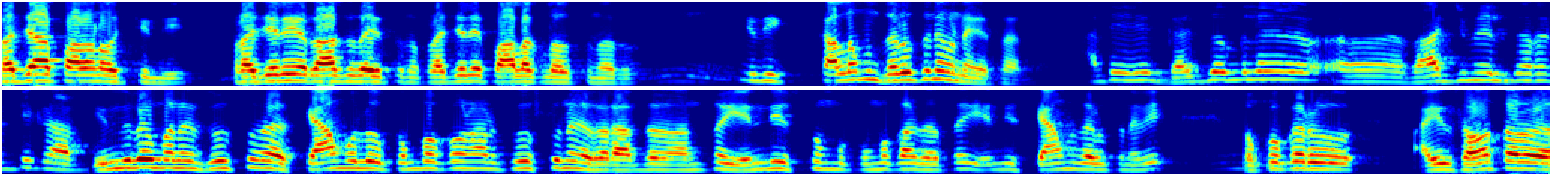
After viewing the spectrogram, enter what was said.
ప్రజాపాలన వచ్చింది. ప్రజలే రాజులు అవుతున్నారు ప్రజలే పాలకులు అవుతున్నారు ఇది కళ్ళ ముందు జరుగుతూనే ఉన్నాయి సార్. అంటే గజ దొంగలే రాజ్యం వెళ్తారంటే ఇక్కడ. ఇందులో మనం చూస్తున్న స్కాములు కుంభకోణాలు చూస్తున్నాం కదా సార్. అంత అంత ఎన్ని కుంభ కుంభకోణాలు జరుగుతాయి ఎన్ని స్కాములు జరుగుతున్నవి. ఒక్కొక్కరు ఐదు సంవత్సరాల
